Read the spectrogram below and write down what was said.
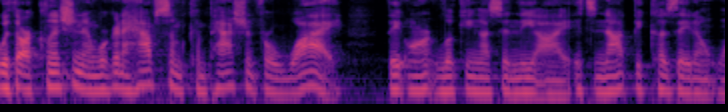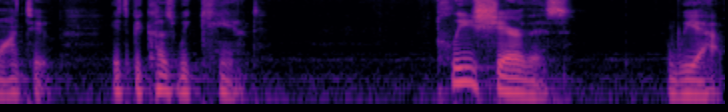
with our clinician and we're going to have some compassion for why they aren't looking us in the eye. It's not because they don't want to, it's because we can't. Please share this. We out.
